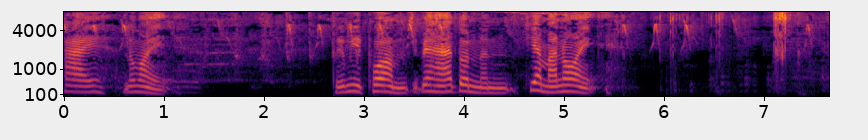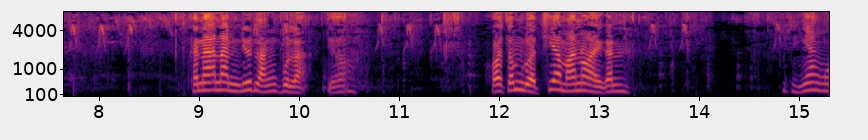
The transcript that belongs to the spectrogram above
ทายหน้ำใหม่ถือมีดพร้อมจะไปหาต้นนั้นเที่ยหมาน้อย คณะนั้นยุดหลังปุละเดี๋ยว ขอสำรวจเชี่ยมาหน่อยกันสิย่างโอ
